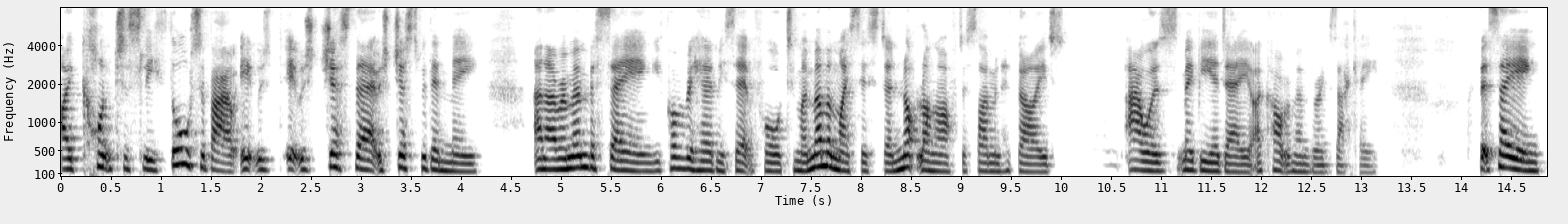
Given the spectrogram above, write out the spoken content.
I consciously thought about. It was it was just there. It was just within me. And I remember saying, you've probably heard me say it before, to my mum and my sister, not long after Simon had died, hours, maybe a day, I can't remember exactly, but saying,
